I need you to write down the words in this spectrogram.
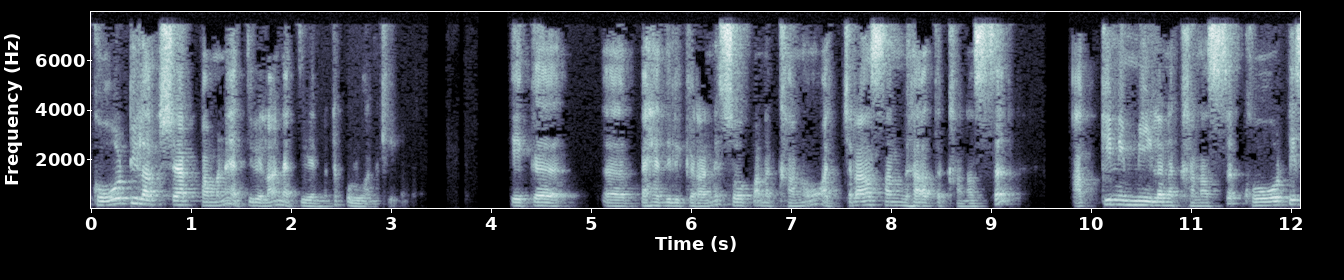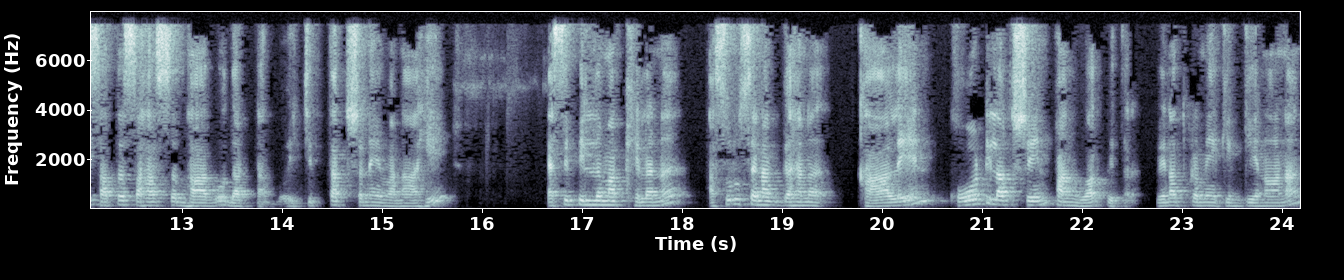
කෝටි ලක්ෂයක් පමණ ඇති වෙලා නැති වෙන්නට පුළුවන් කියනවා. ඒක පැහැදිලි කරන්නේ සෝපන කනෝ අච්චරා සංඝාත කනස්ස අක්කිනිමීලන කනස්ස කෝටි සත සහස්ස භාගෝ දට්ටබ්බෝ. මේ චිත්තක්ෂණේ වනාහි ඇසිපිල්ලමක් හෙලන අසුරු සෙනක් ගහන කාලයෙන් කෝටි ලක්ෂයෙන් පංගුවක් විතර. වෙනත් ක්‍රමයකින් කියනවා නම්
